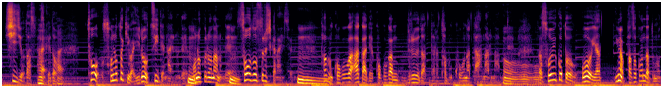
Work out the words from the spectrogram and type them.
指示を出すんですけど、はいはいとその時は色をついてないので、うん。モノクロなので、うん。想像するしかないんですよね。うん。多分ここが赤でここがブルーだったら多分こうなってああなるなみたいな。そういうことをや今パソコンだともう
